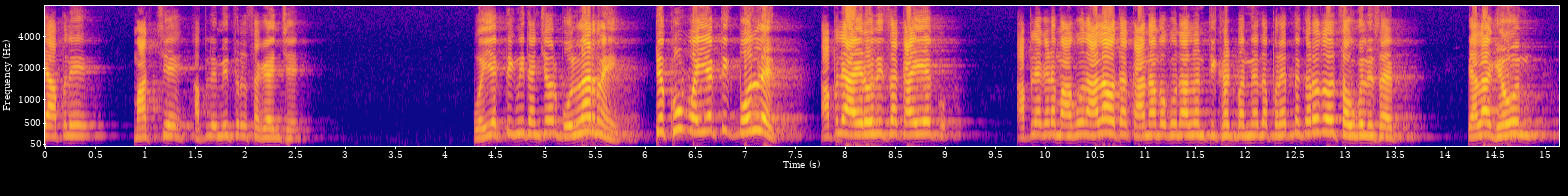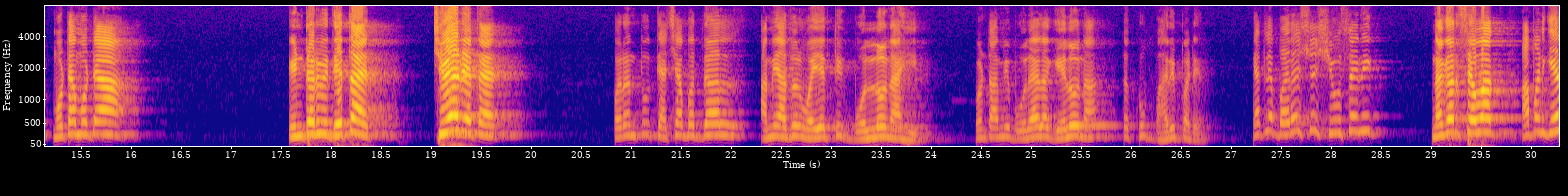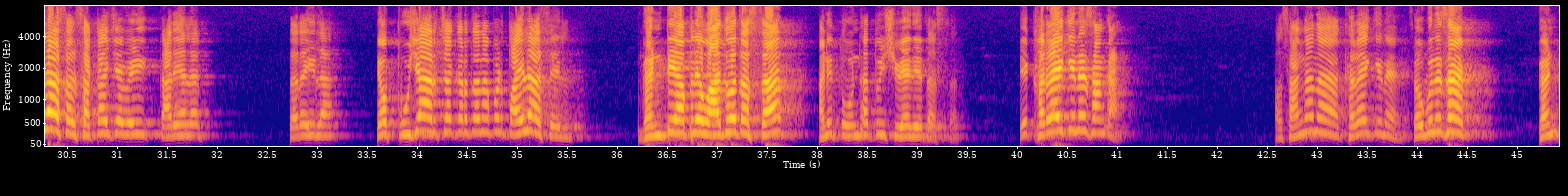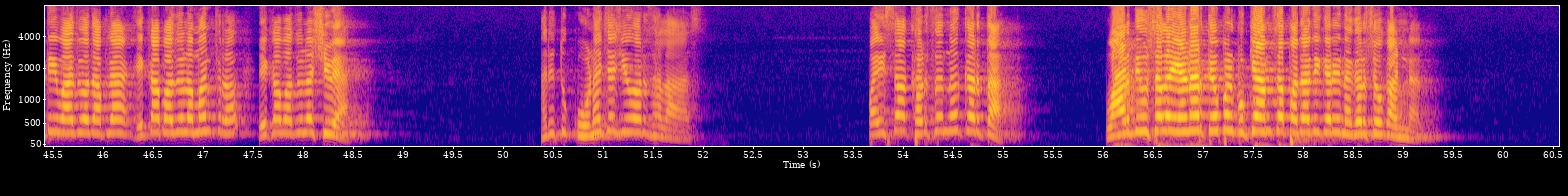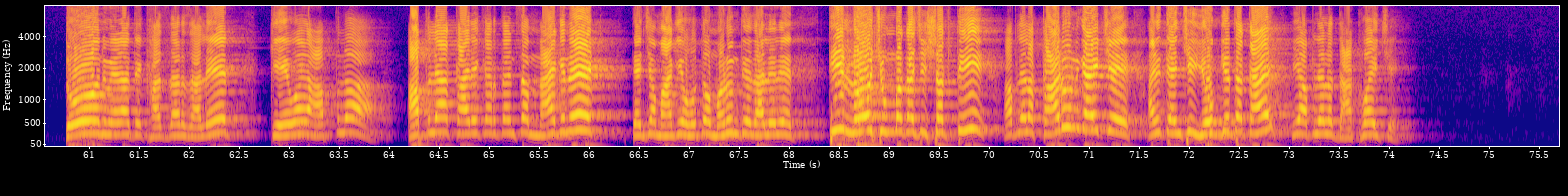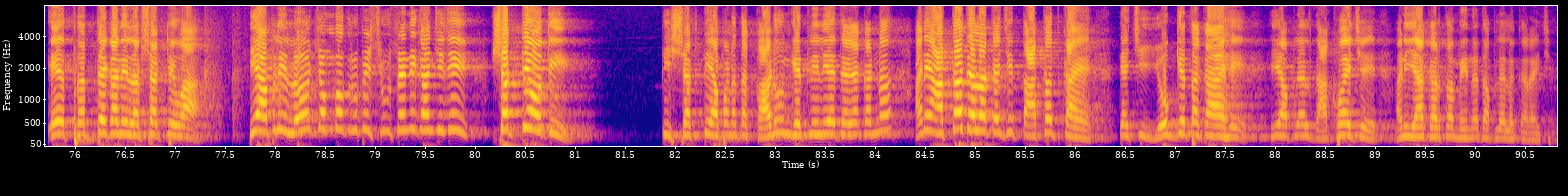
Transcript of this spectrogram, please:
जे आपले मागचे आपले मित्र सगळ्यांचे. वैयक्तिक मी त्यांच्यावर बोलणार नाही. ते खूप वैयक्तिक बोललेत. आपल्या ऐरोलीचा काही एक आपल्याकडे मागून आला होता काना मागून आला आणि तिखट बनण्याचा प्रयत्न करत होता चौगुले साहेब. त्याला घेऊन मोठ्या मोठ्या इंटरव्ह्यू देत आहेत चिव्या देत आहेत. परंतु त्याच्याबद्दल आम्ही अजून वैयक्तिक बोललो नाही. पण आम्ही बोलायला गेलो ना तर खूप भारी पडेल. त्यातले बरेचसे शिवसैनिक नगरसेवक आपण गेला असाल सकाळच्या वेळी कार्यालयात तरईला. तेव्हा पूजा अर्चा करताना आपण पाहिलं असेल घंटी आपले वाजवत असतात आणि तोंडातून शिव्या देत असतात. हे खरं आहे की नाही सांगा? अहो सांगा ना खरं आहे की नाही? चौगुले साहेब घंटी वाजवत आपल्या एका बाजूला मंत्र एका बाजूला शिव्या. अरे तू कोणाच्या जीवावर झालास? पैसा खर्च न करता वाढदिवसाला येणार तेव्हा पण बुके आमचा पदाधिकारी नगरसेवक आणणार. दोन वेळा ते खासदार झालेत. केवळ आपलं आपल्या कार्यकर्त्यांचं मॅग्नेट त्यांच्या मागे होतं म्हणून ते झालेले आहेत. ती लोहचुंबकाची शक्ती आपल्याला काढून घ्यायचे आणि त्यांची योग्यता काय हे आपल्याला दाखवायचे. हे प्रत्येकाने लक्षात ठेवा. ही आपली लोहचंबक रूपी शिवसैनिकांची जी शक्ती होती ती शक्ती आपण आता काढून घेतलेली आहे त्याच्याकडनं. आणि आता त्याला त्याची ताकद काय आहे? त्याची योग्यता काय आहे? ही आपल्याला दाखवायची आणि याकरता मेहनत आपल्याला करायची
